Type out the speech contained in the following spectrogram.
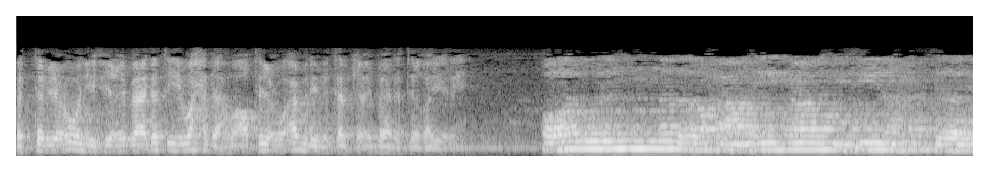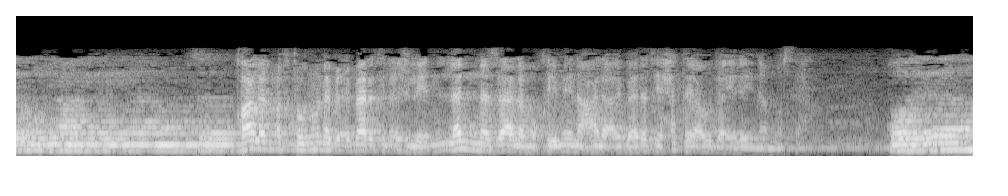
فاتبعوني في عبادته وحده وأطيعوا أمري بترك عبادة غيره. قالوا لن نبرح عليه عاكفين حتى يرجع إلينا. قال المفتونون بعبادة العجل لن نزال مقيمين على عبادته حتى يعود إلينا موسى. قال يا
